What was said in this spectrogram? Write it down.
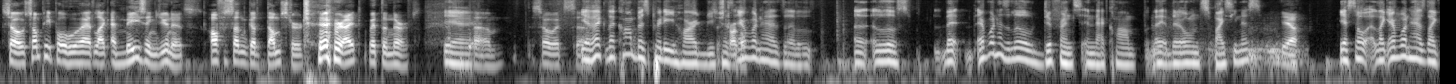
So some people who had like amazing units all of a sudden got dumpstered, right, with the nerfs. yeah. Um, so it's uh, yeah, that the comp is pretty hard because everyone has a, a, a little that everyone has a little difference in that comp, their own spiciness. yeah, Yeah, so like everyone has like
